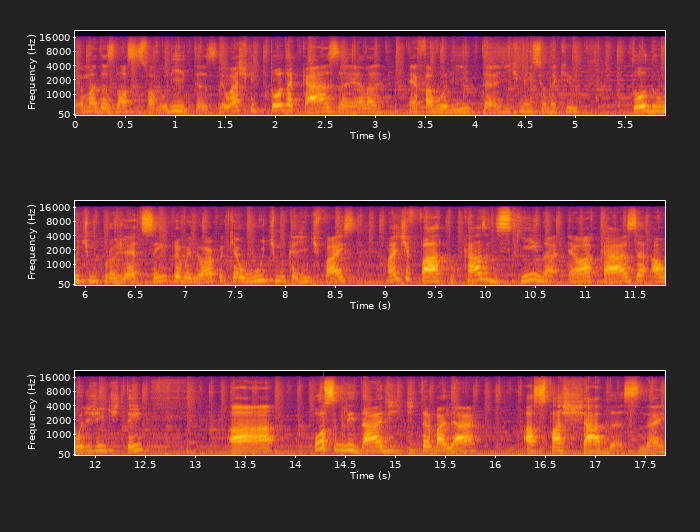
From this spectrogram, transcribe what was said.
é uma das nossas favoritas. Eu acho que toda casa ela é favorita. A gente menciona que todo último projeto sempre é o melhor porque é o último que a gente faz. Mas de fato, casa de esquina é uma casa onde a gente tem a possibilidade de trabalhar as fachadas, né?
